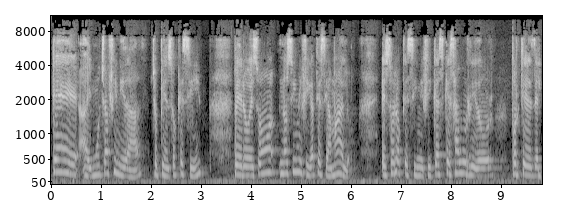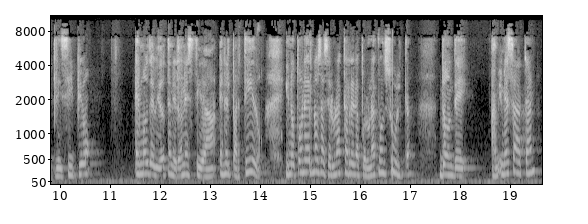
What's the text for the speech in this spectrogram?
que hay mucha afinidad, yo pienso que sí, pero eso no significa que sea malo. Eso lo que significa es que es aburridor porque desde el principio hemos debido tener honestidad en el partido y no ponernos a hacer una carrera por una consulta donde a mí me sacan,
